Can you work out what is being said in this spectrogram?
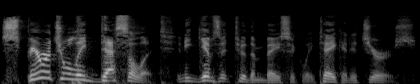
spiritually desolate. And he gives it to them basically. Take it, it's yours.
